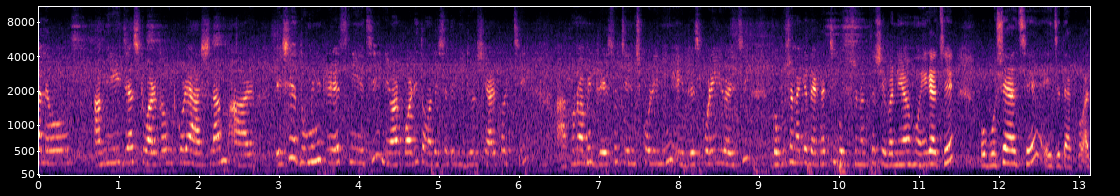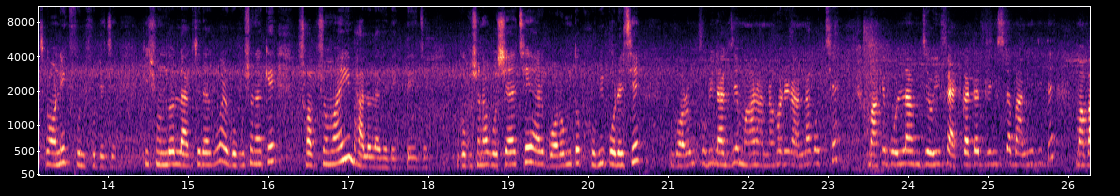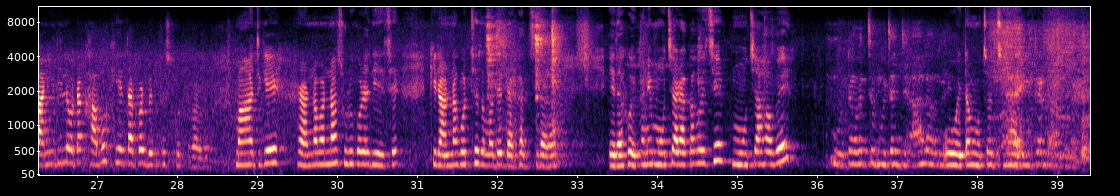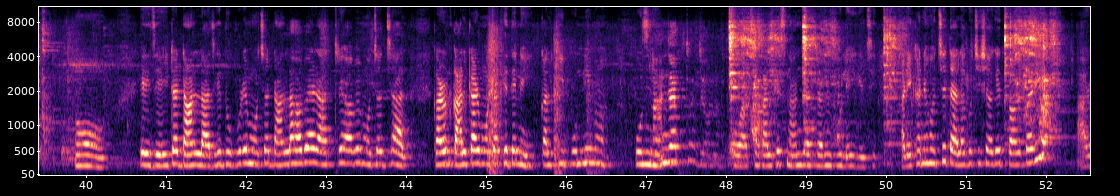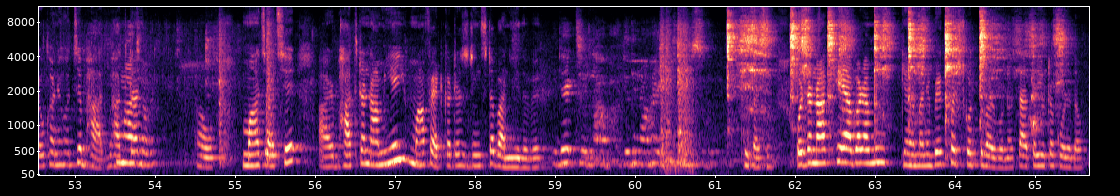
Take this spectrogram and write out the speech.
Hello আমি just workout করে আসলাম আর এসে দু মিনিট রেস্ট নিয়েছি। নেওয়ার পরই তোমাদের সাথে ভিডিও শেয়ার করছি। এখনও আমি ড্রেসও চেঞ্জ করিনি, এই ড্রেস পরেই রয়েছি। গোপুসোনাকে দেখাচ্ছি, গোপুসোনার তো সেবা নেওয়া হয়ে গেছে। ও বসে আছে। এই যে দেখো, আজকে অনেক ফুল ফুটেছে। কি সুন্দর লাগছে দেখো। আর গোপুসোনাকে সবসময়ই ভালো লাগে দেখতে, এই যে। গোপুসোনা বসে আছে আর গরম তো খুবই পড়েছে। গরম খুবই লাগছে মা রান্নাঘরে রান্না করছে। মাকে বললাম যে ওই ফ্যাট কাটার ড্রিঙ্কসটা বানিয়ে দিতে। মা বানিয়ে দিলে ওটা খাব খেয়ে তারপর ব্রেকফাস্ট করতে পারব। মা আজকে রান্না বান্না শুরু করে দিয়েছে। কি রান্না করছে তোমাদের দেখাচ্ছি দাঁড়া এ দেখো এখানে মোচা রাখা হয়েছে। মোচা হবে। ওটা হচ্ছে মোচার ঝাল হবে। ও এটা মোচার ঝাল। ও। এই যে এইটা ডালনা আজকে দুপুরে মোচার ডালনা হবে আর রাত্রে হবে মোচার ঝাল। কারণ কালকে আর মোচা খেতে নেই কাল কি পূর্ণিমা? পূর্ণিমা। ও আচ্ছা কালকে স্নান যাত্রা আমি ভুলেই গেছি। আর এখানে হচ্ছে তেলাকুচি শাকের তরকারি আর ওখানে হচ্ছে ভাত। ভাতটা ও মাছ আছে। আর ভাতটা নামিয়েই মা ফ্যাট কাটার ড্রিঙ্কসটা বানিয়ে দেবে। দেখছি না যদি হয়। ঠিক আছে। ওটা না খেয়ে আবার আমি মানে ব্রেকফাস্ট করতে পারব না। তাড়াতাড়ি ওটা করে দাও।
